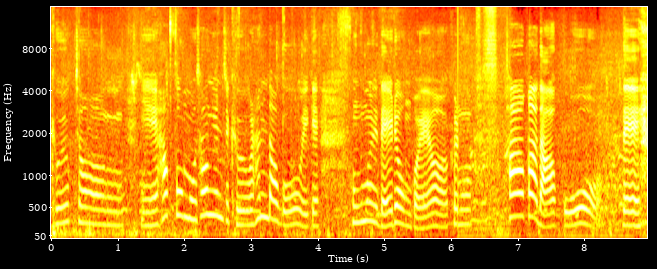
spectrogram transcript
교육청이 학부모 성인지 교육을 한다고 이게 공문이 내려온 거예요. 그리고 화가 나고 네.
